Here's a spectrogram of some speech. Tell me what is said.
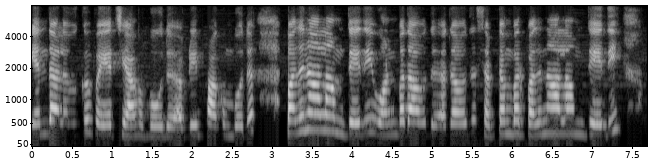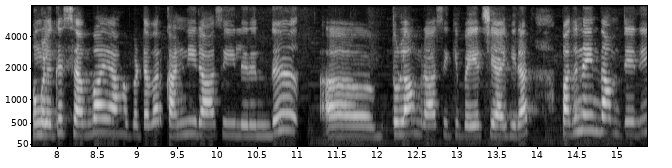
எந்த அளவுக்கு பயிற்சி ஆக போகுது அப்படின்னு பார்க்கும்போது பதினாலாம் தேதி ஒன்பதாவது அதாவது செப்டம்பர் பதினாலாம் தேதி உங்களுக்கு செவ்வாய் ஆகப்பட்டவர் கன்னி ராசியிலிருந்து துலாம் ராசிக்கு பயிற்சி ஆகிறார் பதினைந்தாம் தேதி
